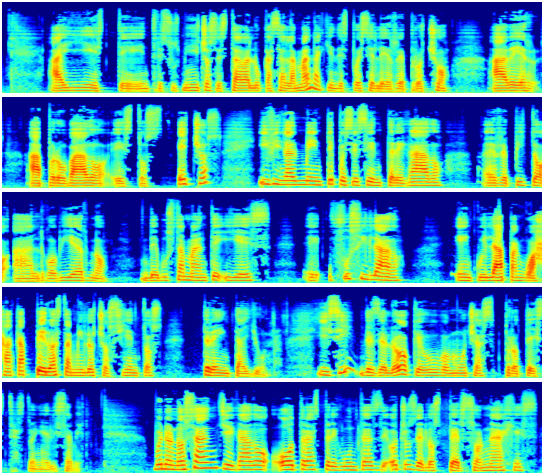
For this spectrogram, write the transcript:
Ahí este, entre sus ministros estaba Lucas Alamán, a quien después se le reprochó haber aprobado estos hechos y finalmente pues es entregado eh, repito, al gobierno de Bustamante y es eh, fusilado en Cuilapan, Oaxaca, pero hasta 1831. Y sí, desde luego que hubo muchas protestas, doña Elizabeth. Bueno, nos han llegado otras preguntas de otros de los personajes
